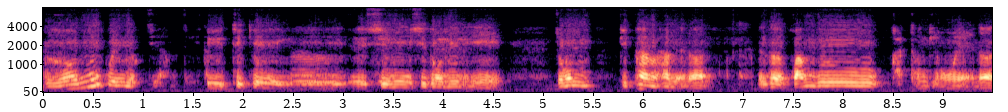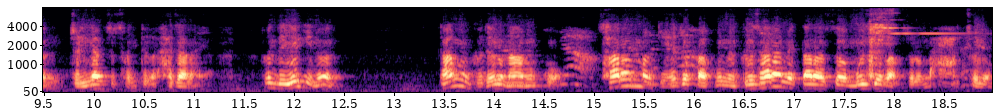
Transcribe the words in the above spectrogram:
너무 권력지향적이다. 이 TK 시민 시도민이 좀 비판을 하면은 그러니까 광주 같은 경우에는 전략적 선택을 하잖아요. 그런데 여기는 당은 그대로 놔놓고 사람만 계속 바꾸면 그 사람에 따라서 물개박수를 막 쳐요.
